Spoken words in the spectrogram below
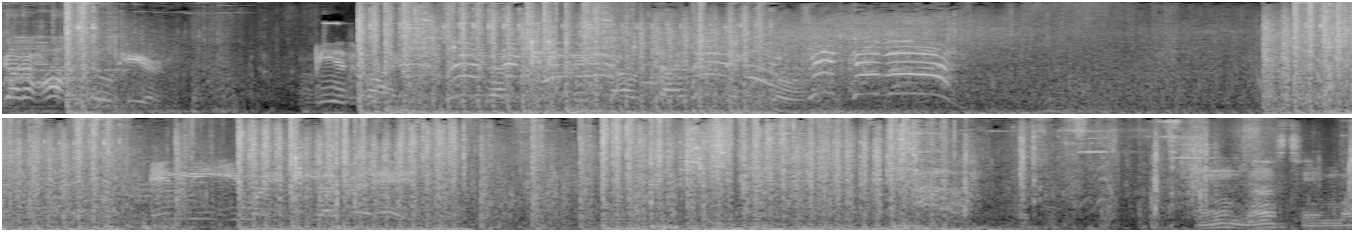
Got a hostile here. Be advised. You got teammates outside the safe zone. Enemy UAV overhead. That's team, boy.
